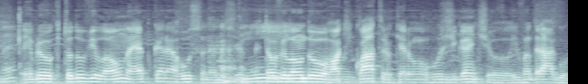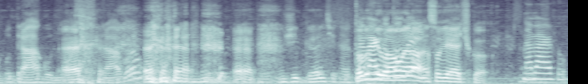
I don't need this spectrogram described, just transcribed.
né? Lembro que todo vilão na época era russo, né? nesse filme. Sim. Até o vilão do Rock 4, que era um russo gigante, o Ivan Drago. O Drago, nossa, É. o Drago é um, É. um gigante, cara. Todo vilão também. era soviético. Na Marvel.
